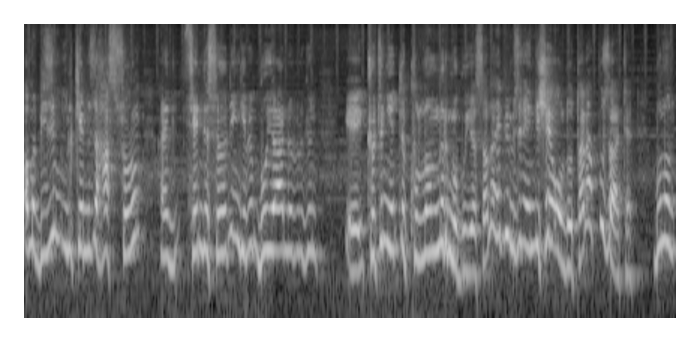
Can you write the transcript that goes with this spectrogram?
Ama bizim ülkemize has sorun hani senin de söylediğin gibi bu yarın öbür gün e, kötü niyetle kullanılır mı bu yasalar? Hepimizin endişe olduğu taraf bu zaten. Bunun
